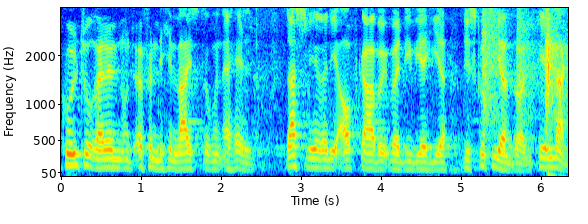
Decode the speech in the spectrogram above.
kulturellen und öffentlichen Leistungen erhält. Das wäre die Aufgabe, über die wir hier diskutieren sollen. Vielen Dank.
